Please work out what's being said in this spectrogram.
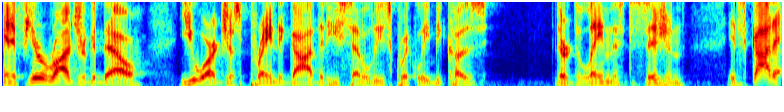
And if you're Roger Goodell, you are just praying to God that he settle these quickly because they're delaying this decision. It's got to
